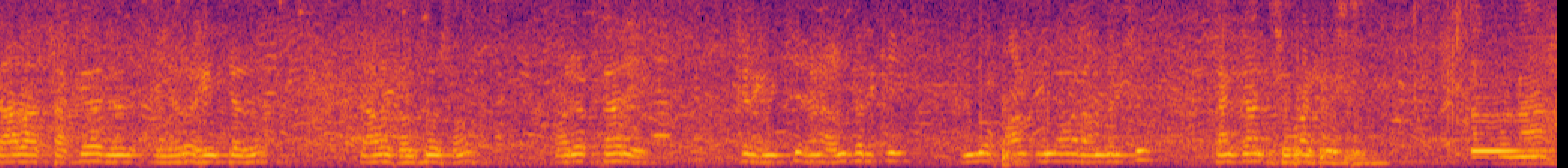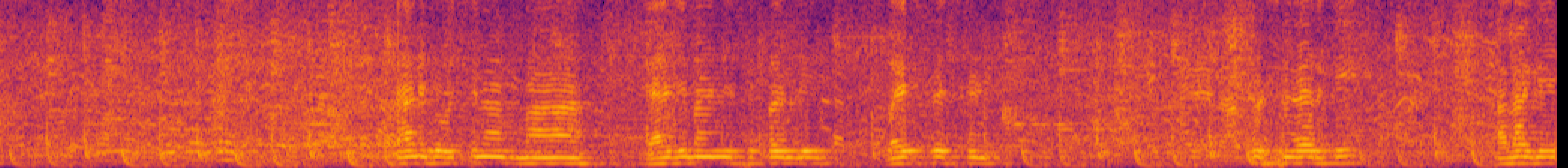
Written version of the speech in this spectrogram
చాలా చక్కగా నిర్వహించారు. చాలా సంతోషం. మరొకసారి ఇక్కడికి ఇచ్చేసిన అందరికీ ఇందులో పాల్గొన్న వారందరికీ సంక్రాంతి శుభాకాంక్షలు. దానికి వచ్చిన మా యాజమాన్య సిబ్బంది వైస్ ప్రెసిడెంట్ కృష్ణ గారికి అలాగే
